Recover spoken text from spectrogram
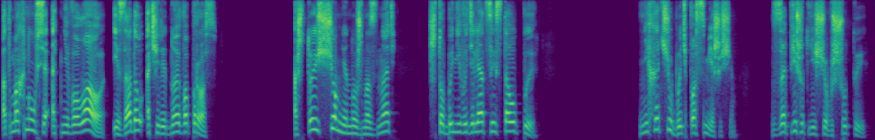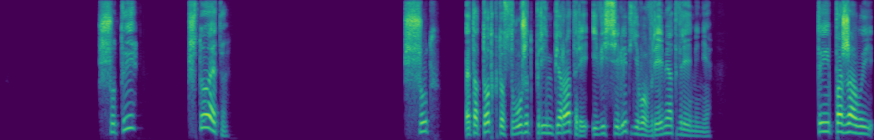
Отмахнулся от него Лао и задал очередной вопрос. А что еще мне нужно знать, чтобы не выделяться из толпы. Не хочу быть посмешищем. Запишут еще в шуты. Шуты? Что это? Шут — это тот, кто служит при императоре и веселит его время от времени. Ты, пожалуй,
